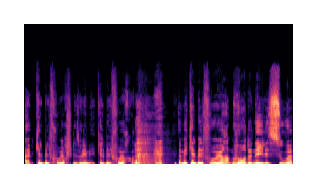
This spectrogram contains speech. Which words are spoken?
Ah, quelle belle fourrure, je suis désolé, mais quelle belle fourrure, quoi. Mais quelle belle fourrure. À un moment donné, il est sous, euh,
